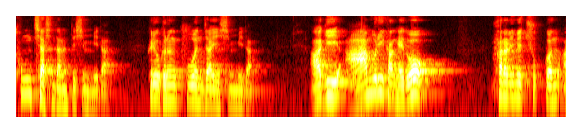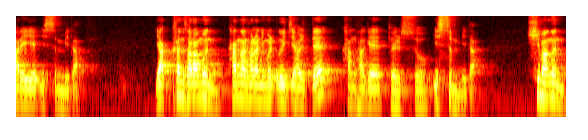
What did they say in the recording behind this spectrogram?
통치하신다는 뜻입니다. 그리고 그는 구원자이십니다. 악이 아무리 강해도 하나님의 주권 아래에 있습니다. 약한 사람은 강한 하나님을 의지할 때 강하게 될 수 있습니다. 희망은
